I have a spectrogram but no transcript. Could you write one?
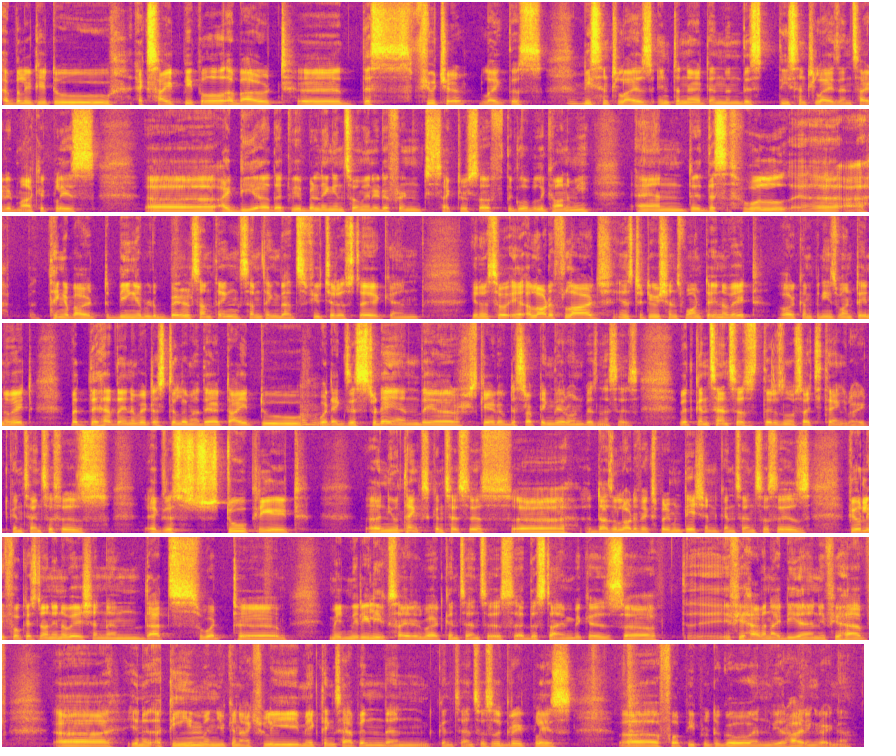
ability to excite people about uh, this future, like this mm-hmm. decentralized internet and then this decentralized and sided marketplace uh, idea that we're building in so many different sectors of the global economy. And this whole uh, thing about being able to build something, something that's futuristic and you know, so a lot of large institutions want to innovate or companies want to innovate, but they have the innovator's dilemma. They are tied to mm-hmm. what exists today and they are scared of disrupting their own businesses. With ConsenSys, there is no such thing, right? ConsenSys is, exists to create uh, new things. ConsenSys uh, does a lot of experimentation. ConsenSys is purely focused on innovation, and that's what uh, made me really excited about ConsenSys at this time. Because uh, if you have an idea and if you have uh, you know a team and you can actually make things happen, then ConsenSys is a great place uh, for people to go, and we are hiring right now.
